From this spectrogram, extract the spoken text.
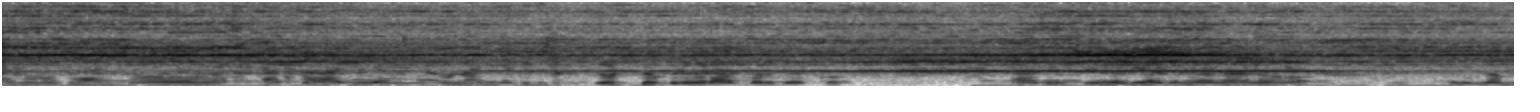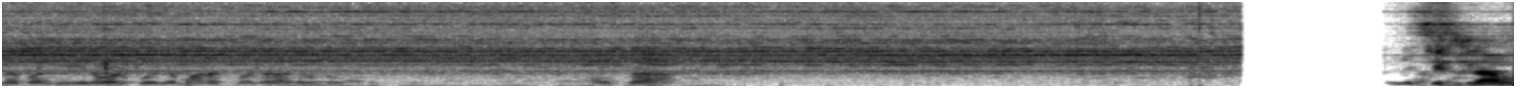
ಅದು ಸ್ಯಾಂಕ್ಷನ್ ಆಗಿದೆ ದುಡ್ಡು ಬಿಡುಗಡೆ ಆಗಿ ಬರಬೇಕು. ಆ ದೃಷ್ಟಿಯಲ್ಲಿ ಅದನ್ನು ನಾನು ಇನ್ನೊಮ್ಮೆ ಬಂದು ಈ ರೋಡ್ ಪೂಜೆ ಮಾಡಿಸ್ಕೊಂಡು ಅದನ್ನು ಆಯ್ತಾ? ಚಿಕ್ಕ ಗ್ರಾಮ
